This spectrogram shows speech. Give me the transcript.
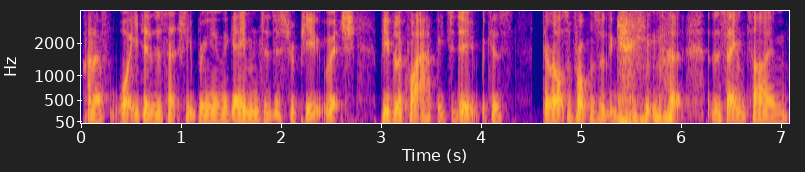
kind of what he did was essentially bringing the game into disrepute, which people are quite happy to do because there were lots of problems with the game. But at the same time,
